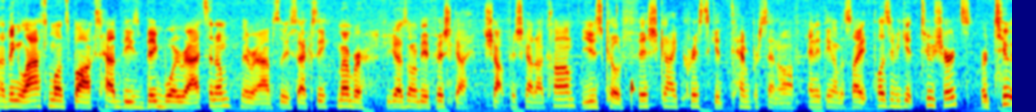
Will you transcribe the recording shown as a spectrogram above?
I think last month's box had these big boy rats in them. They were absolutely sexy. Remember, if you guys wanna be a fish guy, shopfishguy.com. Use code FishGuyChris to get 10% off anything on the site. Plus if you get two shirts or two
